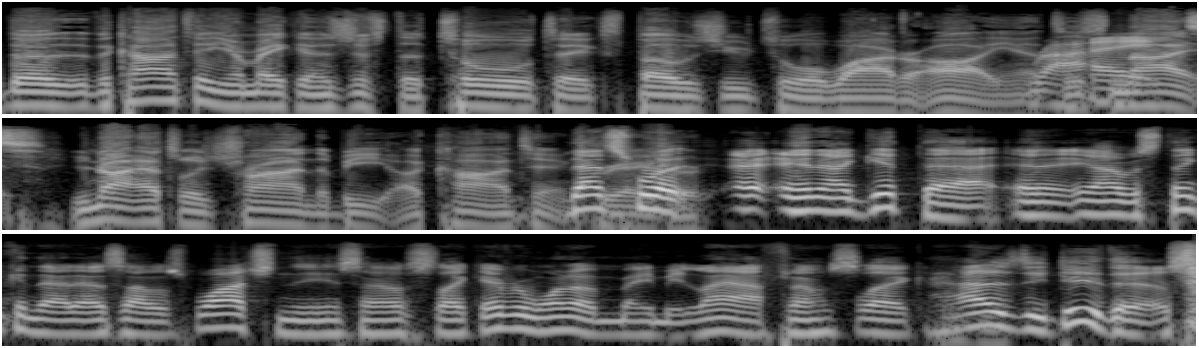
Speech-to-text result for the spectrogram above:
The, the content you're making is just a tool to expose you to a wider audience. It's Right. not you're not actually trying to be a content. That's creator. what, and I get that, and I was thinking that as I was watching these, I was like, every one of them made me laugh, and I was like, how does he do this?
